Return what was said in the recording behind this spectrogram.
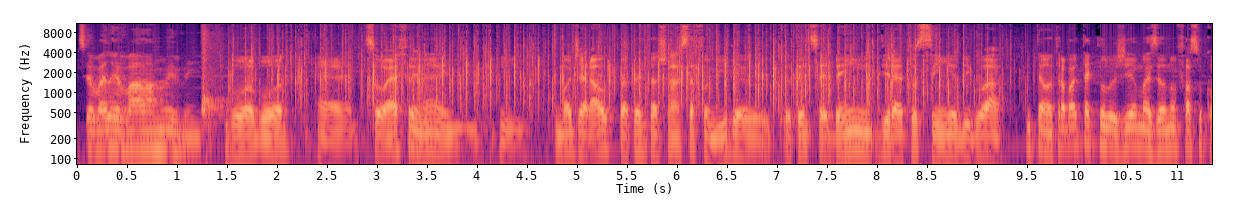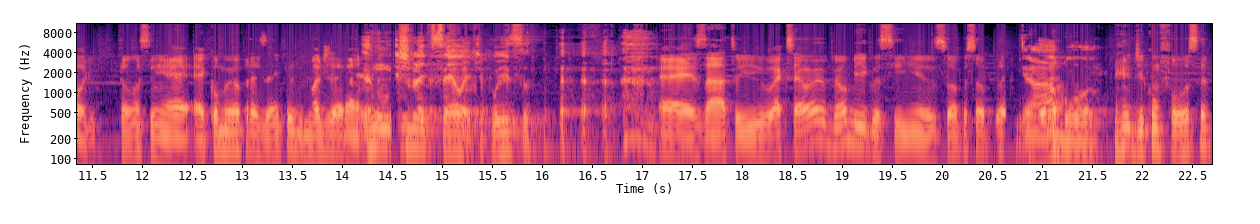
você vai levar lá no evento. Boa, boa. É, sou Efren, né? E, e, de modo geral, para apresentar o churrasco da família, eu, eu, tento ser bem direto assim. Eu digo, ah, então, eu trabalho em tecnologia, mas eu não faço código. Então, assim, é, é como eu apresento de modo geral. Eu não mexo no Excel, é tipo isso? é, exato. E o Excel é meu amigo, assim. Eu sou uma pessoa. Ah, boa. De com força.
